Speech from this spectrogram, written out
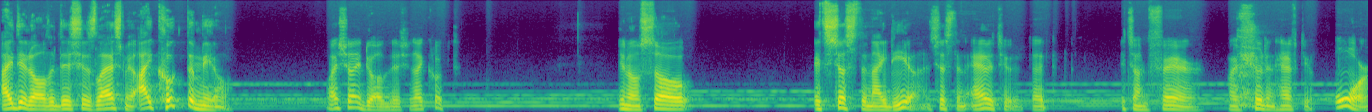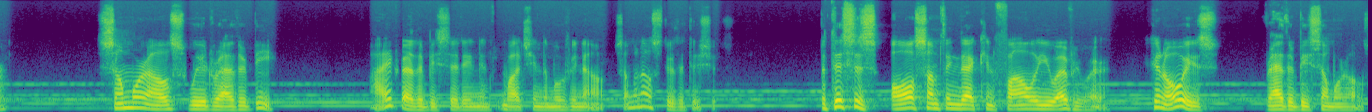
I did all the dishes last meal. I cooked the meal. Why should I do all the dishes? I cooked. You know, so it's just an idea, it's just an attitude that it's unfair I shouldn't have to. Or somewhere else we'd rather be. I'd rather be sitting and watching the movie now. Someone else do the dishes. But this is all something that can follow you everywhere. You can always rather be somewhere else.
